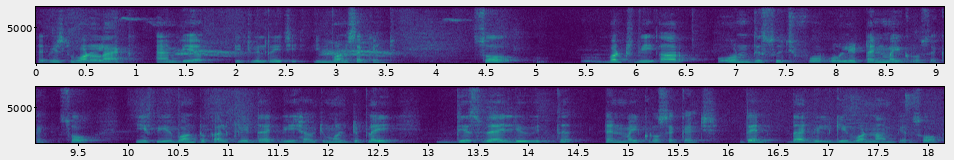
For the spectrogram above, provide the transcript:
that means 1 lakh ampere. It will reach in one second. So but we are on the switch for only 10 microsecond so if we want to calculate that we have to multiply this value with 10 microsecond then that will give 1 ampere. So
